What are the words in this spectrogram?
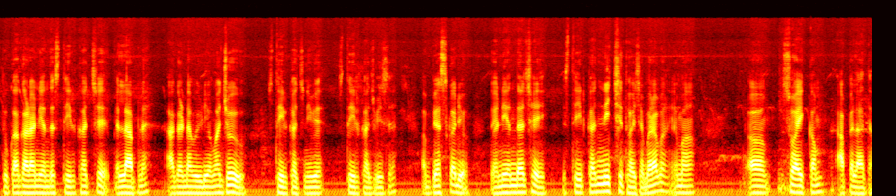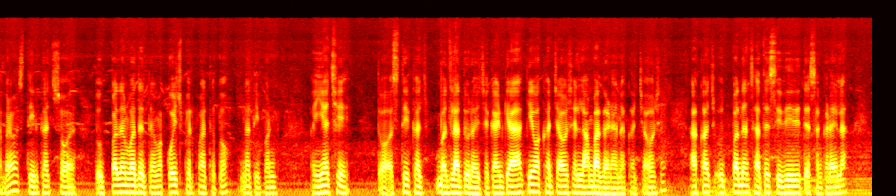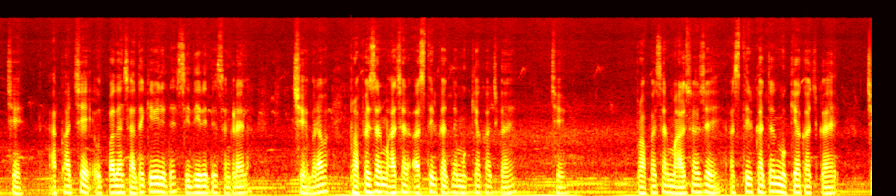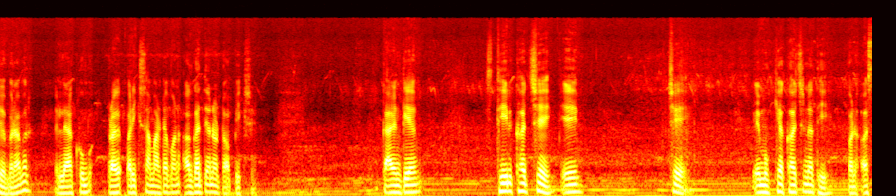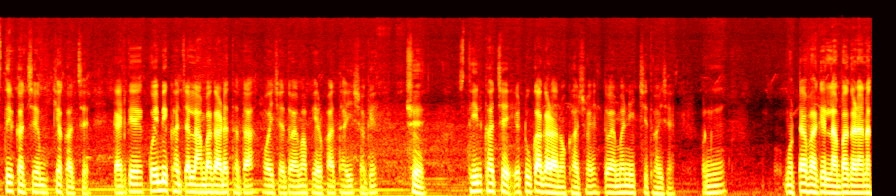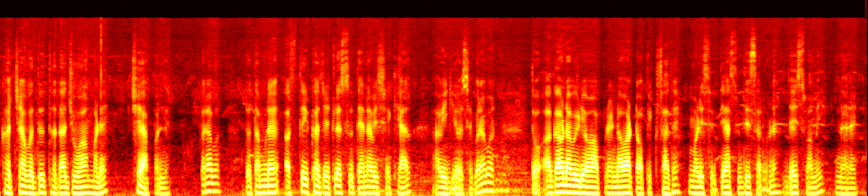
ટૂંકા ગાળાની અંદર સ્થિર ખર્ચ છે, પહેલાં આપણે આગળના વિડીયોમાં જોયું. સ્થિર ખર્ચની સ્થિર ખર્ચ વિશે અભ્યાસ કર્યો. તો એની અંદર છે સ્થિર ખર્ચ નિશ્ચિત હોય છે, બરાબર? એમાં સો એકમ આપેલા હતા, બરાબર? સ્થિર ખર્ચ સો, તો ઉત્પાદન વધે તો એમાં કોઈ જ ફેરફાર થતો નથી, પણ અહીંયા છે, તો અસ્થિર ખર્ચ બદલાતું રહે છે, કારણ કે આ કેવા ખર્ચાઓ છે? લાંબા ગાળાના ખર્ચાઓ છે. આ ખર્ચ ઉત્પાદન સાથે સીધી રીતે સંકળાયેલા છે. આ ખર્ચ છે, ઉત્પાદન સાથે કેવી રીતે સીધી રીતે સંકળાયેલા છે, બરાબર? પ્રોફેસર માર્શલ અસ્થિર ખર્ચને મુખ્ય ખર્ચ કહે છે. પ્રોફેસર માર્શલ છે અસ્થિર ખર્ચને મુખ્ય ખર્ચ કહે છે, બરાબર? એટલે આ ખૂબ પરીક્ષા માટે પણ અગત્યનો ટોપિક છે. કારણ કે સ્થિર ખર્ચ છે એ છે, એ મુખ્ય ખર્ચ નથી. પણ અસ્થિર ખર્ચ એ મુખ્ય ખર્ચ છે. કારણ કે કોઈ બી ખર્ચા લાંબા ગાળે થતા હોય છે, તો એમાં ફેરફાર થઈ શકે છે. સ્થિર ખર્ચ છે એ ટૂંકા ગાળાનો ખર્ચ હોય, તો એમાં નિશ્ચિત હોય છે. પણ મોટાભાગે લાંબા ગાળાના ખર્ચા વધુ થતા જોવા મળે છે આપણને. બરાબર? તો તમને અસ્થિર ખર્ચ એટલે શું તેના વિશે ખ્યાલ આવી ગયો છે બરાબર? તો અગાઉના વિડીયોમાં આપણે નવા ટોપિક સાથે મળીશું. ત્યાં સુધી સર્વને જય સ્વામી નારાયણ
